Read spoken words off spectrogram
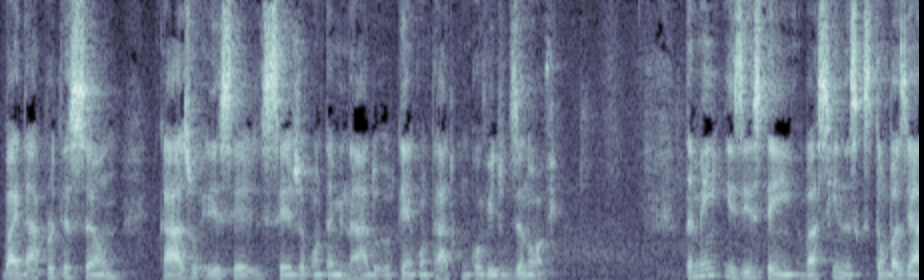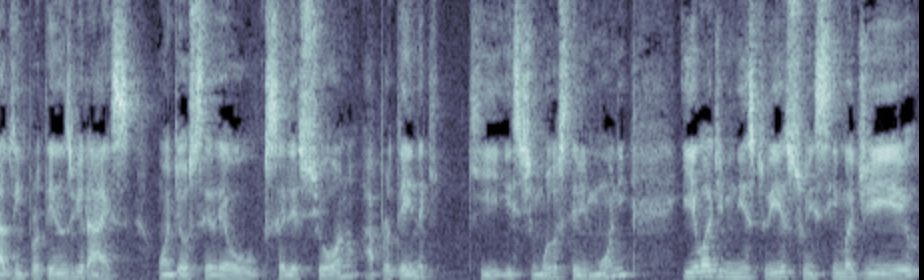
vai dar proteção caso ele seja, contaminado ou tenha contato com Covid-19. Também existem vacinas que estão baseadas em proteínas virais, onde eu, eu seleciono a proteína que, que estimula o sistema imune e eu administro isso em cima de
